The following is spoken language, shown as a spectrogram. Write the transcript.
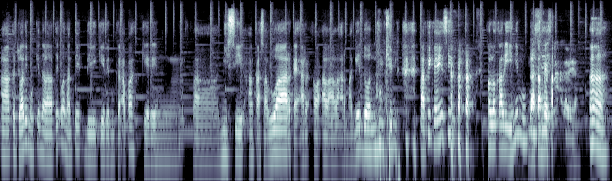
Uh, kecuali mungkin dalam arti oh nanti dikirim ke apa? Kirim uh, misi angkasa luar kayak ala ala Armageddon mungkin. Tapi kayaknya sih kalau kali ini mungkin nggak sampai sana kali ya? Uh,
